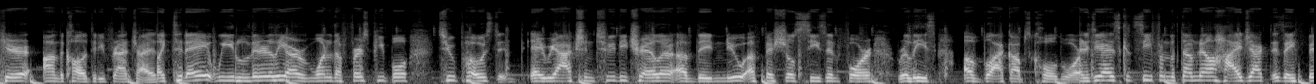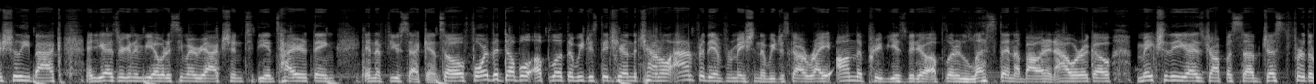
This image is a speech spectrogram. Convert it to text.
here on the Call of Duty franchise. Like today, we literally are one of the first people to post a reaction to the trailer of the new official Season 4 release of Black Ops Cold War. And as you guys can see from the thumbnail, Hijacked is officially back, and you guys are going to be able to see my reaction to the entire thing in a few seconds. So for the double upload that we just did here on the channel, and for the information that we just got right on the previous video uploaded less than about an hour ago, make sure that you guys drop a sub just for the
